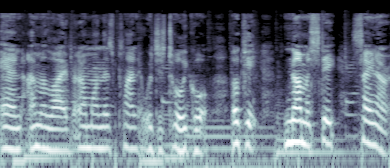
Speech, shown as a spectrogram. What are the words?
and I'm alive and I'm on this planet, which is totally cool. Okay, namaste, sayonara.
